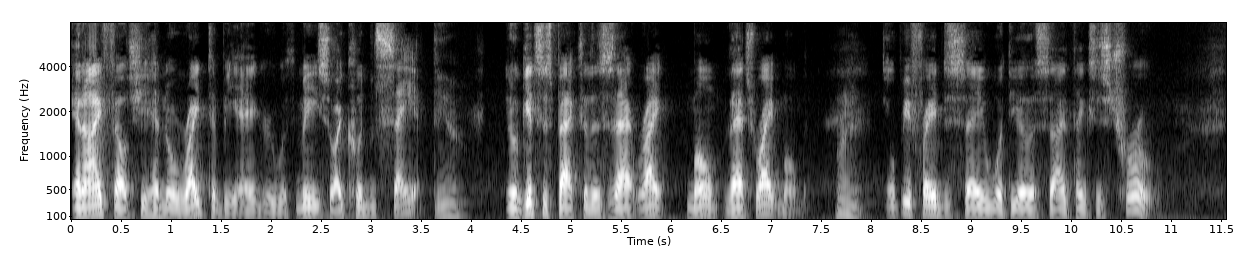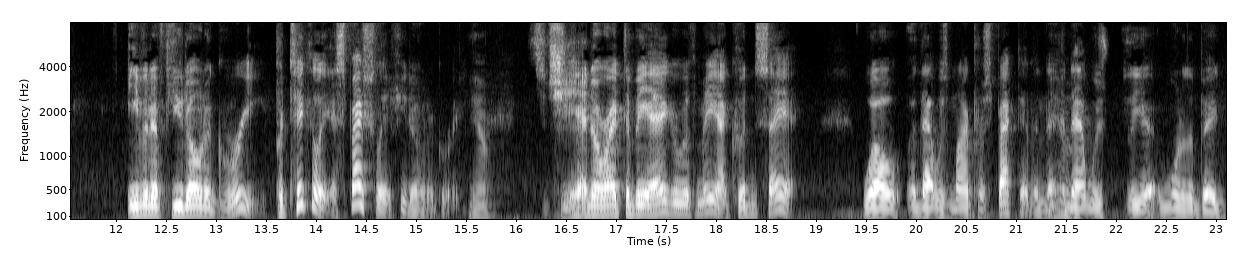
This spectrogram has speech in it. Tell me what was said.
And I felt she had no right to be angry with me, so I couldn't say it. Yeah. You know, it gets us back to this that right moment, that's right moment. Right. Don't be afraid to say what the other side thinks is true, even if you don't agree, particularly, especially if you don't agree. Yeah. She had no right to be angry with me. I couldn't say it. Well, that was my perspective, and, th- and that was really uh one of the big,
